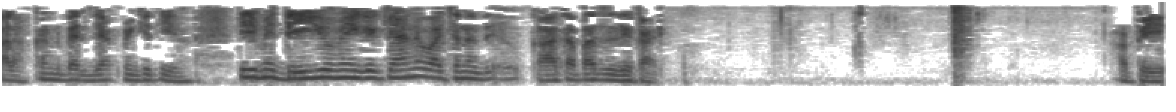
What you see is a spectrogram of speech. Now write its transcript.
වළක්වන්න බැරි දෙයක් මේකේ තියෙනවා. ඉතින් මේ දෙයියෝ මේක කියන්නේ වචන කාතපද දෙකයි. අපේ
